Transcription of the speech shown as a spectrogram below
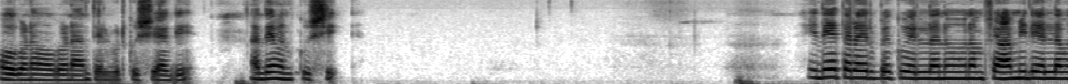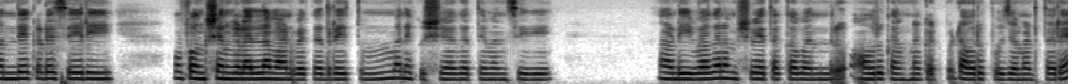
ಹೋಗೋಣ ಹೋಗೋಣ ಅಂತ ಹೇಳ್ಬಿಟ್ಟು ಖುಷಿಯಾಗಿ. ಅದೇ ಒಂದು ಖುಷಿ. ಇದೇ ಥರ ಇರಬೇಕು. ಎಲ್ಲನೂ ನಮ್ಮ ಫ್ಯಾಮಿಲಿ ಎಲ್ಲ ಒಂದೇ ಕಡೆ ಸೇರಿ ಫಂಕ್ಷನ್ಗಳೆಲ್ಲ ಮಾಡಬೇಕಾದ್ರೆ ತುಂಬಾ ಖುಷಿಯಾಗತ್ತೆ ಮನಸ್ಸಿಗೆ ನೋಡಿ, ಇವಾಗ ನಮ್ಮ ಶ್ವೇತಕ್ಕ ಬಂದರು. ಅವರು ಕಂಕಣ ಕಟ್ಬಿಟ್ಟು ಅವರು ಪೂಜೆ ಮಾಡ್ತಾರೆ.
